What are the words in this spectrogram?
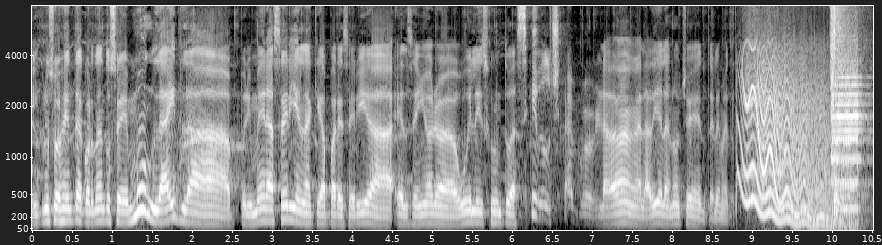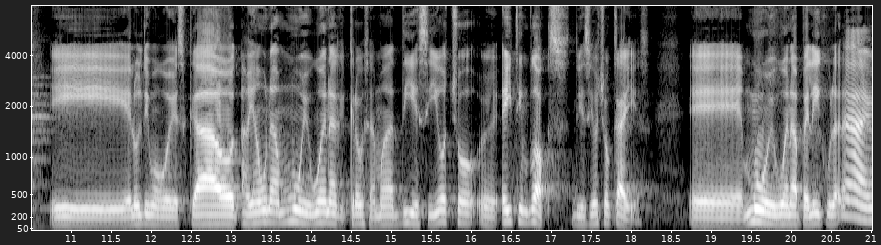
Incluso gente acordándose de Moonlight, la primera serie en la que aparecería el señor Willis junto a Sybil Shepherd. La daban a las 10 de la noche en Telemetro. Y el último Boy Scout. Había una muy buena que creo que se llamaba 18, eh, 18 Blocks, 18 calles. Eh, muy buena película. Ay,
